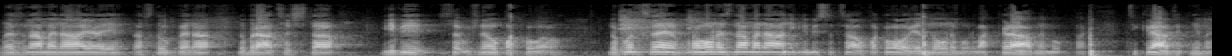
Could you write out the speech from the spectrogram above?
neznamená, je nastoupena dobrá cesta, kdyby se už neopakovalo. Dokonce mnoho neznamená ani kdyby se třeba opakovalo jednou nebo dvakrát nebo tak třikrát řekněme.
